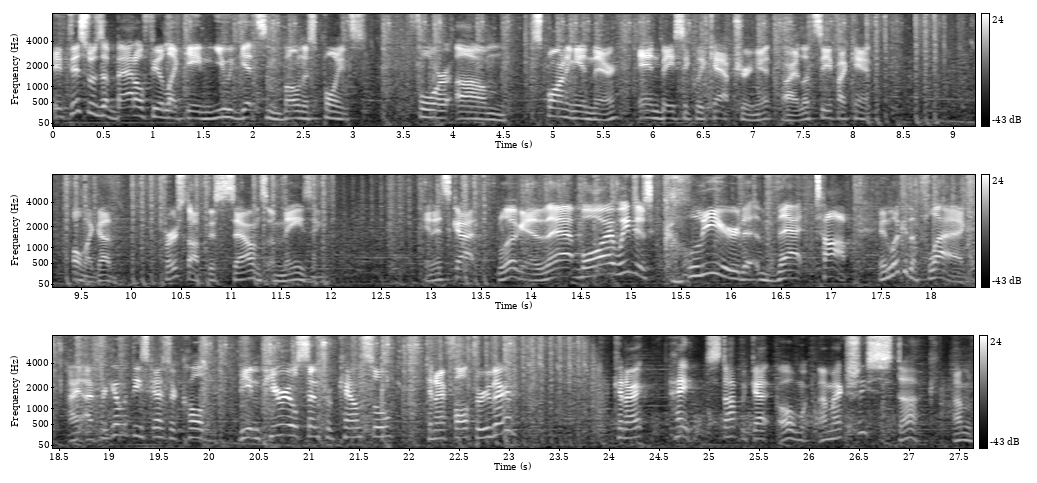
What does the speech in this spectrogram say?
If this was a battlefield-like game, you would get some bonus points for um, spawning in there and basically capturing it. All right, let's see if I can't... Oh my god. First off, this sounds amazing. And it's got, look at that, boy. We just cleared that top. And look at the flag. I, I forget what these guys are called. The Imperial Central Council. Can I fall through there? Can I? Hey, stop it, guy. Oh, I'm actually stuck. I'm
